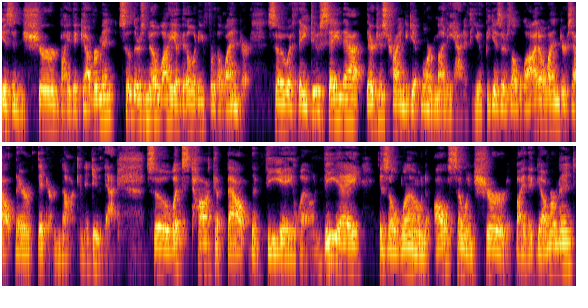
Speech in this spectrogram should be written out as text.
is insured by the government, so there's no liability for the lender. So if they do say that, they're just trying to get more money out of you because there's a lot of lenders out there that are not going to do that. So let's talk about the VA loan. VA is a loan also insured by the government.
